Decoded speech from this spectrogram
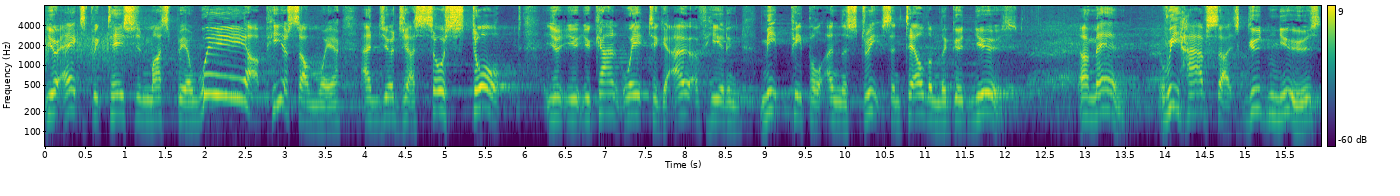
your expectation must be way up here somewhere, and you're just so stoked. You, you, you can't wait to get out of here and meet people in the streets and tell them the good news. Amen. We have such good news.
